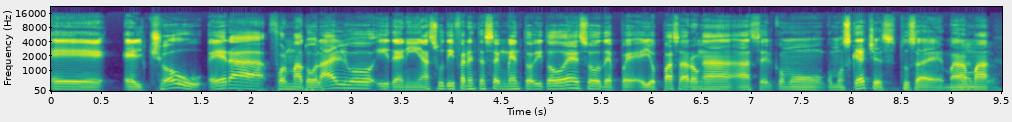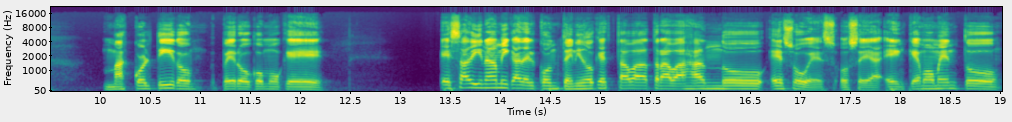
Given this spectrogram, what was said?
Eh, el show era formato largo y tenía sus diferentes segmentos y todo eso. Después ellos pasaron a, hacer como, como sketches, tú sabes, más, más, más cortitos, pero como que esa dinámica del contenido que estaba trabajando eso es. O sea, ¿en qué momento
